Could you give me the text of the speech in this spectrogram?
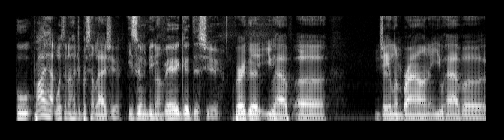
who probably wasn't 100 percent last year. He's gonna be know. very good this year. Very good. You have uh, Jaylen Brown and you have uh,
